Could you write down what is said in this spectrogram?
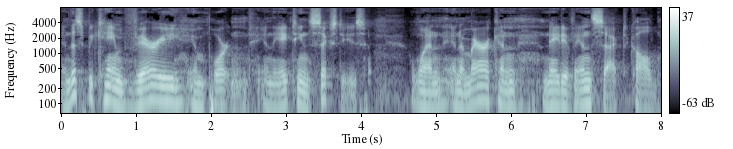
And this became very important in the 1860s when an American native insect called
